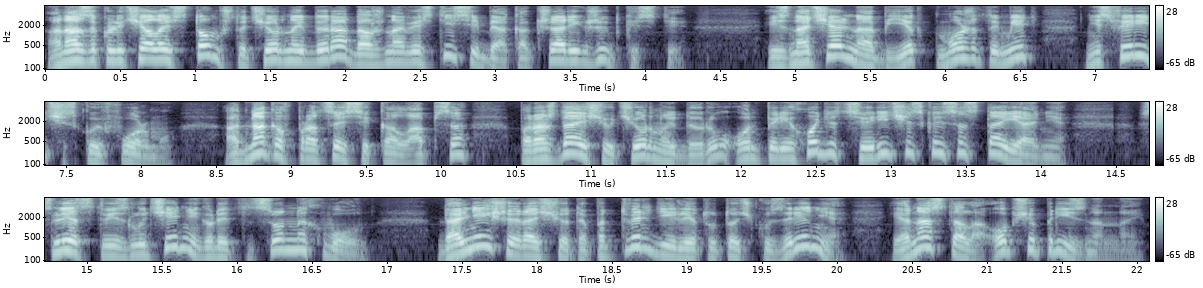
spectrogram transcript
она заключалась в том, что черная дыра должна вести себя как шарик жидкости. Изначально объект может иметь не сферическую форму, Однако в процессе коллапса, порождающего черную дыру, он переходит в сферическое состояние вследствие излучения гравитационных волн. Дальнейшие расчеты подтвердили эту точку зрения, и она стала общепризнанной.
